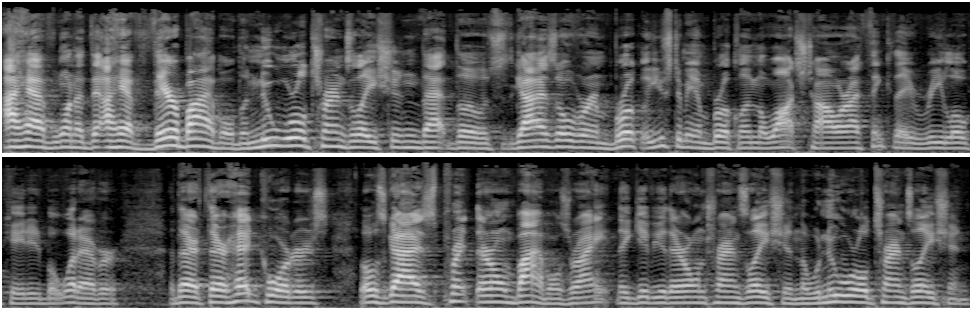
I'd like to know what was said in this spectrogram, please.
I have one of the, I have their Bible, the New World Translation that those guys over in Brooklyn used to be in Brooklyn, the Watchtower. I think they relocated, but whatever. They're at their headquarters. Those guys print their own Bibles, right? They give you their own translation, the New World Translation.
